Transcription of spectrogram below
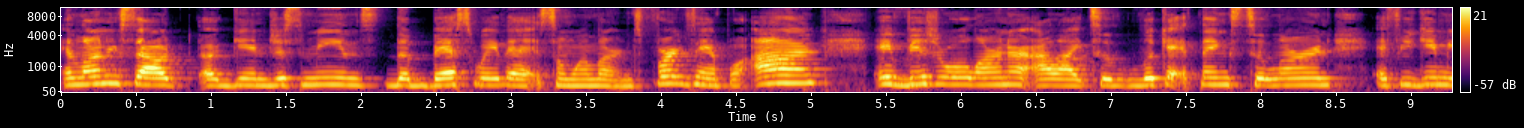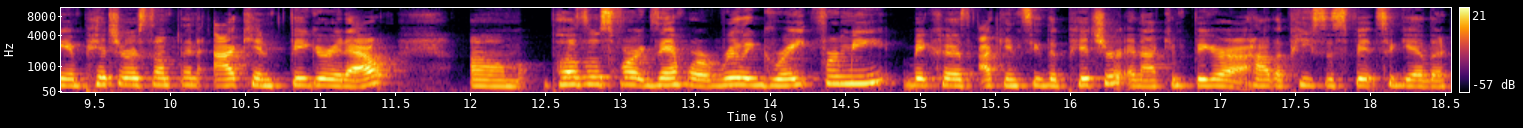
And learning style, again, just means the best way that someone learns. For example, I'm a visual learner. I like to look at things to learn. If you give me a picture or something, I can figure it out. Um, puzzles, for example, are really great for me because I can see the picture and I can figure out how the pieces fit together.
